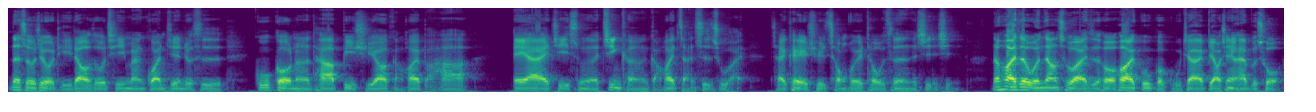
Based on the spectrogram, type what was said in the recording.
那时候就有提到说，其实蛮关键，就是 Google 呢，它必须要赶快把它 AI 技术呢，尽可能赶快展示出来，才可以去重回投资人的信心。那后来这文章出来之后，后来 Google 股价表现还不错，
